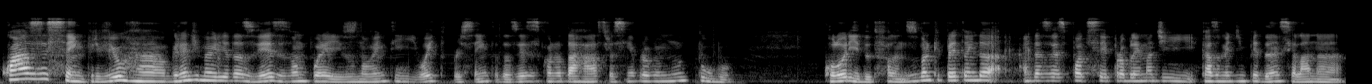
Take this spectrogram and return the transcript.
Quase sempre, viu? A grande maioria das vezes, vamos por aí, os 98% das vezes, quando dá rastro assim, é problema no tubo. Colorido, tô falando. Os branco e preto ainda, ainda às vezes pode ser problema de casamento de impedância lá na,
